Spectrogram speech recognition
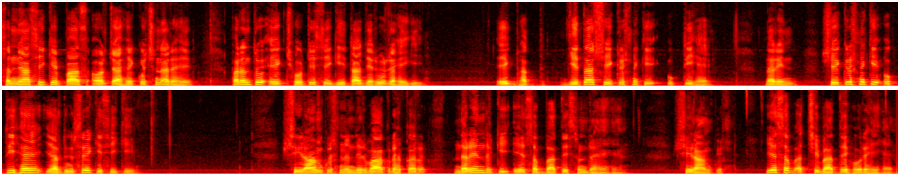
सन्यासी के पास और चाहे कुछ न रहे, परंतु एक छोटी सी गीता ज़रूर रहेगी। एक भक्त, गीता श्री कृष्ण की उक्ति है, नरेंद्र श्री कृष्ण की उक्ति है या दूसरे किसी की? श्री रामकृष्ण निर्वाक रहकर नरेंद्र की ये सब बातें सुन रहे हैं। श्री रामकृष्ण ये सब अच्छी बातें हो रही हैं।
